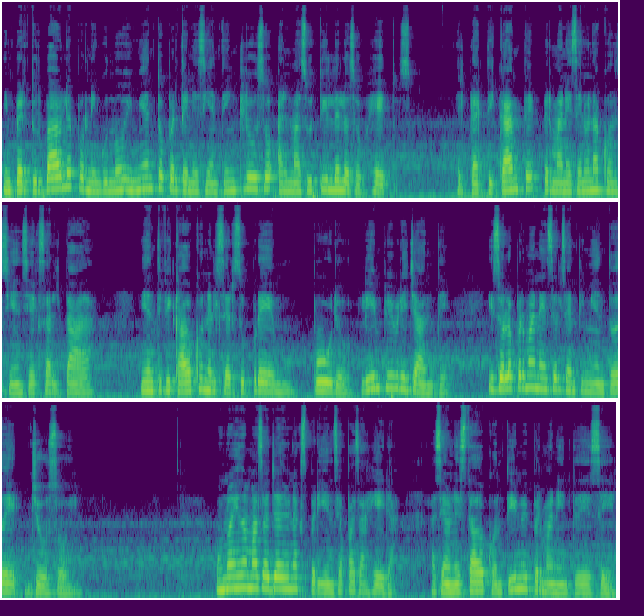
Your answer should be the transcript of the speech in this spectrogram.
Imperturbable por ningún movimiento perteneciente incluso al más sutil de los objetos, el practicante permanece en una conciencia exaltada, identificado con el Ser Supremo, puro, limpio y brillante, y solo permanece el sentimiento de yo soy. Uno ha ido más allá de una experiencia pasajera, hacia un estado continuo y permanente de ser.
